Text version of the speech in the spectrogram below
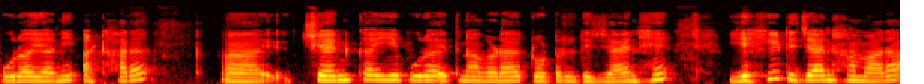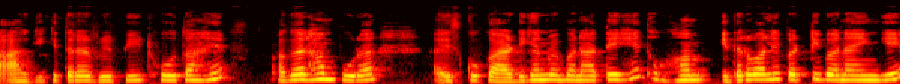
पूरा यानी अठारह चैन का ये पूरा इतना बड़ा टोटल डिज़ाइन है। यही डिज़ाइन हमारा आगे की तरफ़ रिपीट होता है। अगर हम पूरा इसको कार्डिगन में बनाते हैं तो हम इधर वाली पट्टी बनाएँगे,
